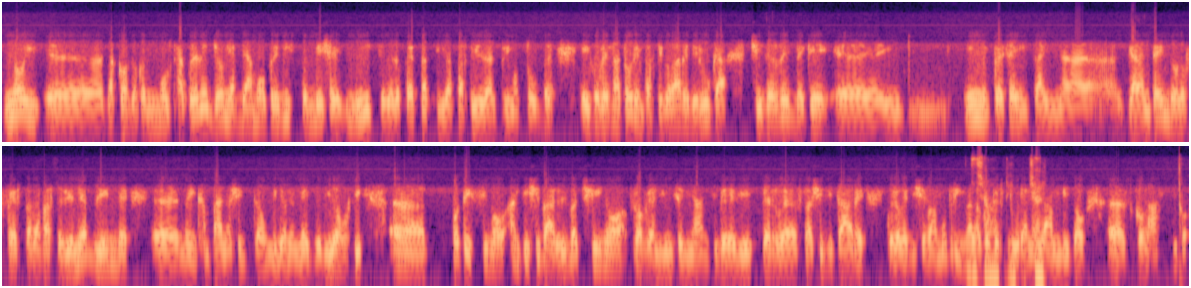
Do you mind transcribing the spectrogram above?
Noi, eh, d'accordo con molte altre regioni, abbiamo previsto invece l'inizio dell'offerta attiva a partire dal 1 ottobre il governatore, in particolare De Luca, ci terrebbe che eh, in, in presenza, in, uh, garantendo l'offerta da parte delle aziende, uh, noi in Campania circa un milione e mezzo di dosi, uh, potessimo anticipare il vaccino proprio agli insegnanti per, per facilitare quello che dicevamo prima, diciamo, la copertura certo. nell'ambito scolastico.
